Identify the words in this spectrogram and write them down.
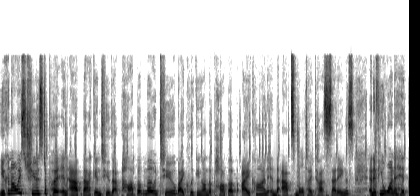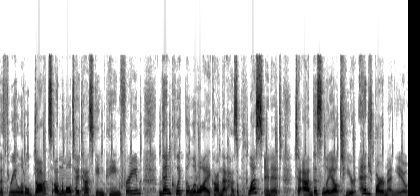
You can always choose to put an app back into that pop-up mode too by clicking on the pop-up icon in the app's multitask settings. And if you want to hit the three little dots on the multitasking pane frame, then click the little icon that has a plus in it to add this layout to your edge bar menu.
